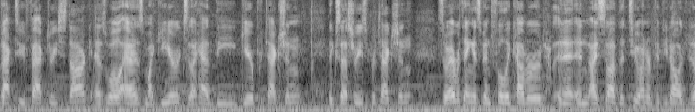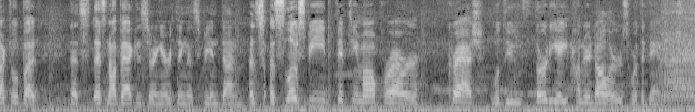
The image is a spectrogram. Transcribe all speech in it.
back to factory stock, as well as my gear, because I had the gear protection, the accessories protection. So everything has been fully covered, and, and I still have the $250 deductible, but that's that's not bad considering everything that's being done. A, a slow speed 15 mile per hour crash will do $3,800 worth of damage.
